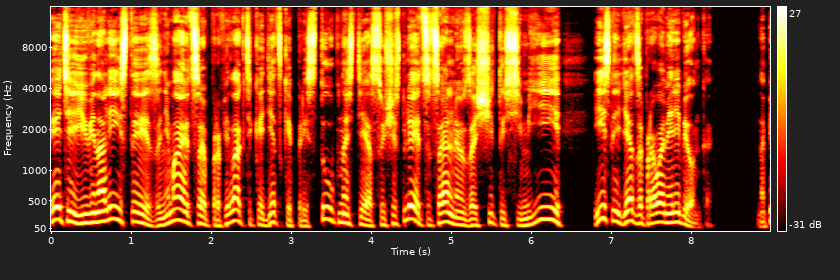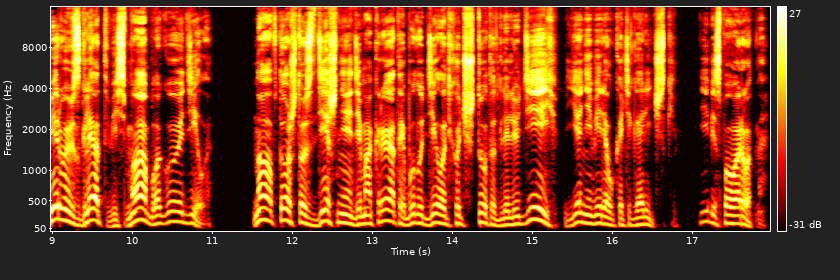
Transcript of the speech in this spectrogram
Эти ювеналисты занимаются профилактикой детской преступности, осуществляют социальную защиту семьи и следят за правами ребенка. На первый взгляд, весьма благое дело. Но в то, что здешние демократы будут делать хоть что-то для людей, я не верил категорически. И бесповоротно.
